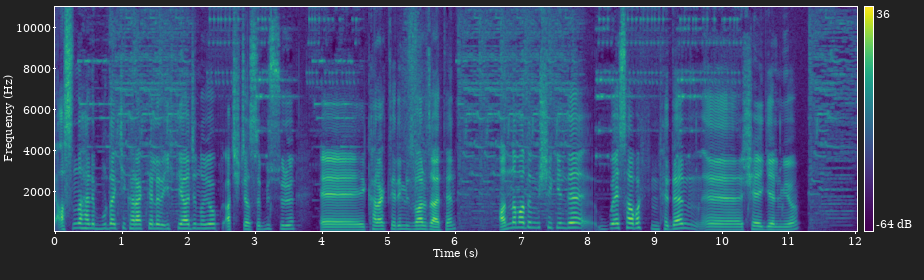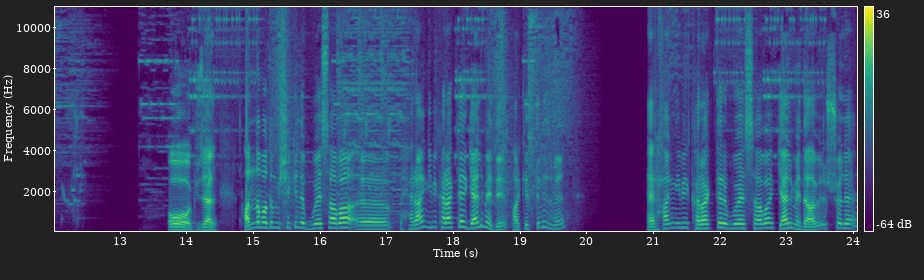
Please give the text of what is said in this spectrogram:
Aslında hani buradaki karakterlere ihtiyacım da yok açıkçası bir sürü e, karakterimiz var zaten. Anlamadığım bir şekilde bu hesaba neden e, şey gelmiyor? Oo güzel. Anlamadığım bir şekilde bu hesaba e, herhangi bir karakter gelmedi. Fark ettiniz mi? Herhangi bir karakter bu hesaba gelmedi abi. Şöyle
